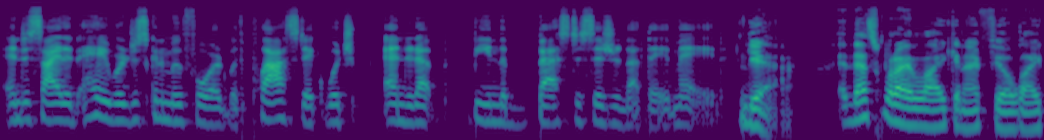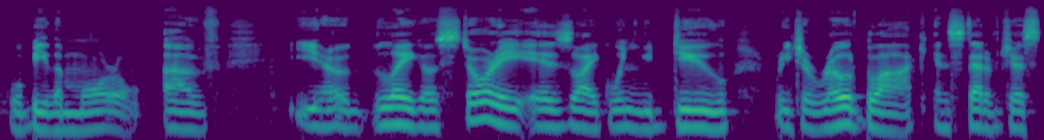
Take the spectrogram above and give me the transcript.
and decided, hey, we're just going to move forward with plastic, which ended up being the best decision that they made. Yeah. That's what I like and I feel like will be the moral of you know Lego's story is like when you do reach a roadblock instead of just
